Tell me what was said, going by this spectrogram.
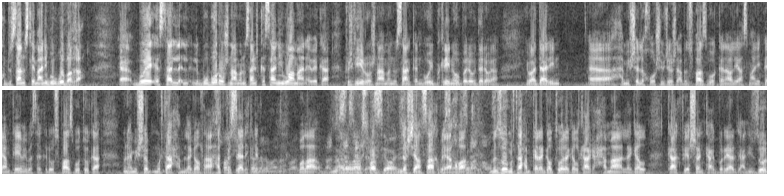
کوردستان و سلێمانی بوو بۆ بەغا. بۆی ئێستا بۆ بۆ ڕۆژنامە نووسان کەسانی وامان ئەوێکە پشتگیری ڕۆژنامە نووسان کەن بۆی بکرێنەوە بەرەو دەرەوە هیوادارین هەمیشە لە خۆشی و جێژدا بن سپاس بۆ کەناڵی ئاسمانی پێیان کە ئێمە بەسەر کردەوە سپاس بۆ تۆ کە من هەمیشە مرتاحم لەگەڵ تا حەت پرسیارێک لێ وڵا لەشتیان ساق بێخوا من زۆر مرتاحم کە لەگەڵ تۆ لەگەڵ کاکە حەما لەگەڵ کاک پێشەن کاک بڕیار ینی زۆر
